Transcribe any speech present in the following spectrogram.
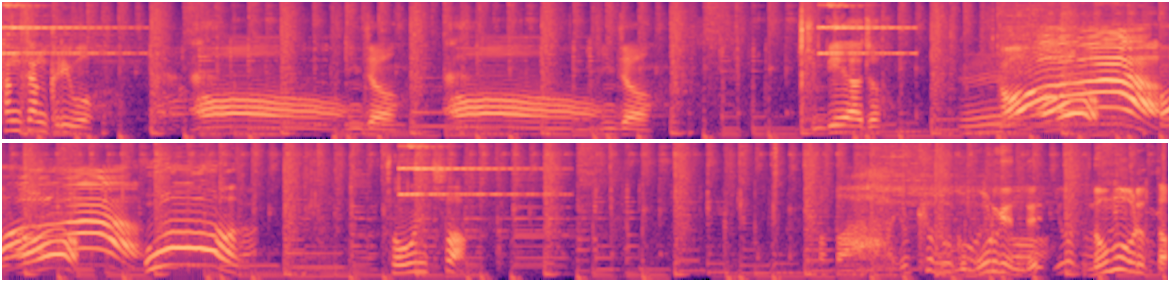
항상 그리워. 어. 인정. 어. 인정. 준비해야죠. 음. 아! 아! 우와! 좋은 추억. 이렇게 보니까 모르겠는데? 너무 어렵다.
